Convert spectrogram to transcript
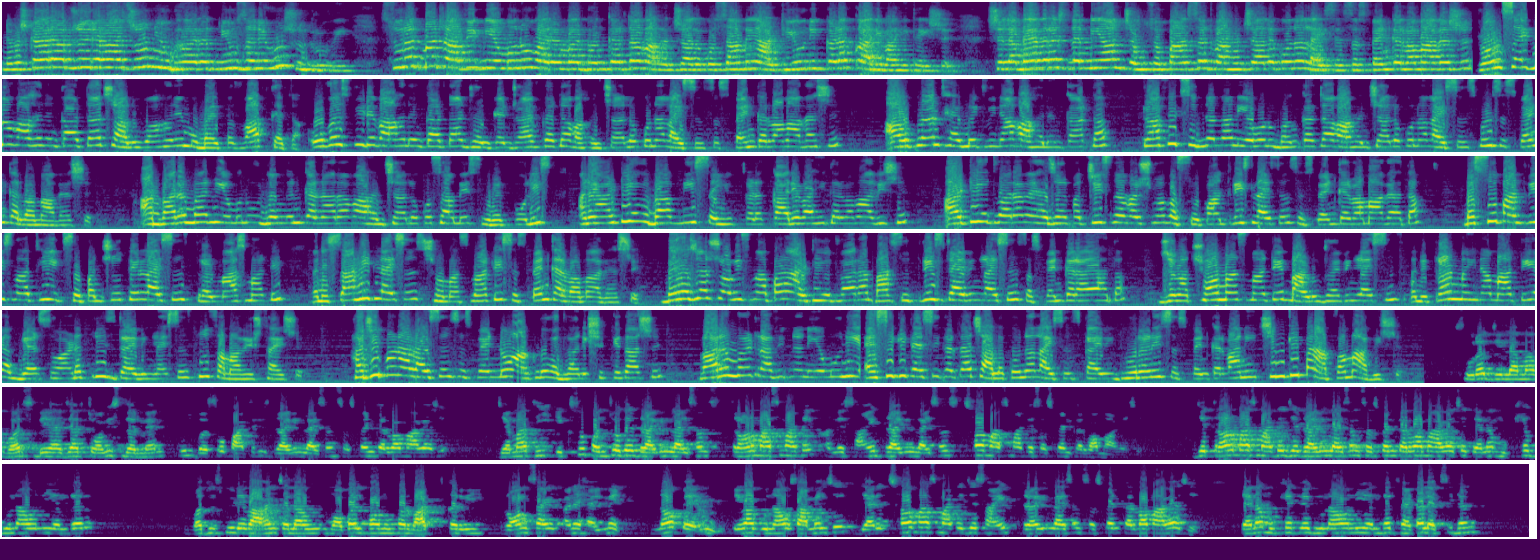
નમસ્કાર, આપ જોઈ રહ્યા છો ન્યૂ ભારત ન્યૂઝ અને હું છું ધ્રુવી. સુરતમાં ટ્રાફિક નિયમોનો વારંવાર ભંગ કરતા વાહન ચાલકો સામે આરટીઓની કડક કાર્યવાહી થઈ છે. છેલ્લા બે વર્ષ દરમિયાન ચૌદસો પાસઠ વાહન ચાલકોના લાયસન્સ સસ્પેન્ડ કરવામાં આવ્યા છે. રોંગ સાઈડમાં વાહન અંકારતા ચાલુ વાહને મોબાઈલ પર વાત કરતા, ઓવર સ્પીડે વાહન અંકારતા, ડ્રંક એન્ડ ડ્રાઈવ કરતા વાહન ચાલકોના લાયસન્સ સસ્પેન્ડ કરવામાં આવ્યા છે. આ ઉપરાંત હેલ્મેટ વિના વાહન અંકારતા ટ્રાફિક સિગ્નલના નિયમોનું ભંગ કરતા વાહન ચાલકોના લાયસન્સ પણ સસ્પેન્ડ કરવામાં આવ્યા છે. આમ વારંવાર નિયમોનું ઉલ્લંઘન કરનારા વાહન ચાલકો સામે સુરત પોલીસ અને આરટીઓ વિભાગની સંયુક્ત કડક કાર્યવાહી કરવામાં આવી છે. આરટીઓ દ્વારા બે હજાર પચીસના વર્ષમાં બસો પાંત્રીસ લાયસન્સ સસ્પેન્ડ કરવામાં આવ્યા હતા. બસો પાંત્રીસમાંથી એકસો પંચોતેર લાયસન્સ ત્રણ માસ માટે અને સાહીઠ લાયસન્સ છ માસ માટે સસ્પેન્ડ કરવામાં આવ્યા છે. બે હજાર ચોવીસમાં પણ આરટીઓ દ્વારા બારસો ત્રીસ ડ્રાઇવિંગ લાયસન્સ સસ્પેન્ડ કરાયા હતા, જેમાં છ માસ માટે બાણું ડ્રાઇવિંગ લાયસન્સ અને ત્રણ મહિના માટે અગિયારસો આડત્રીસ ડ્રાઇવિંગ લાયસન્સનો સમાવેશ થાય છે. હજી પણ આ લાયસન્સ સસ્પેન્ડનો આંકડો વધવાની શક્યતા છે. વારંવાર ટ્રાફિકના નિયમોની એસી કી તેસી કરતા ચાલકોના લાયસન્સ કાયમી ધોરણે સસ્પેન્ડ કરવાની ચીમકી પણ આપવામાં આવી છે. સુરત જિલ્લામાં વર્ષ બે હજાર ચોવીસ દરમિયાન કુલ બસો પાંત્રીસ ડ્રાઇવિંગ લાયસન્સ સસ્પેન્ડ કરવામાં આવ્યા છે. જેમાંથી એકસો પંચોતેર ડ્રાઇવિંગ લાયસન્સ ત્રણ માસ માટે અને સાહીઠ ડ્રાઇવિંગ લાયસન્સ છ માસ માટે સસ્પેન્ડ કરવામાં આવે છે. જે ત્રણ માસ માટે જે ડ્રાઇવિંગ લાયસન્સ સસ્પેન્ડ કરવામાં આવ્યા છે, તેના મુખ્ય ગુનાઓની અંદર વધુ સ્પીડે વાહન ચલાવવું, મોબાઈલ ફોન ઉપર વાત કરવી, રોંગ સાઈડ અને હેલ્મેટ ન પહેરવું તેવા ગુનાઓ સામેલ છે. જ્યારે છ માસ માટે જે સાહીઠ ડ્રાઇવિંગ લાયસન્સ સસ્પેન્ડ કરવામાં આવ્યા છે, તેના મુખ્યત્વે ગુનાઓની અંદર ફેટલ એક્સિડન્ટ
